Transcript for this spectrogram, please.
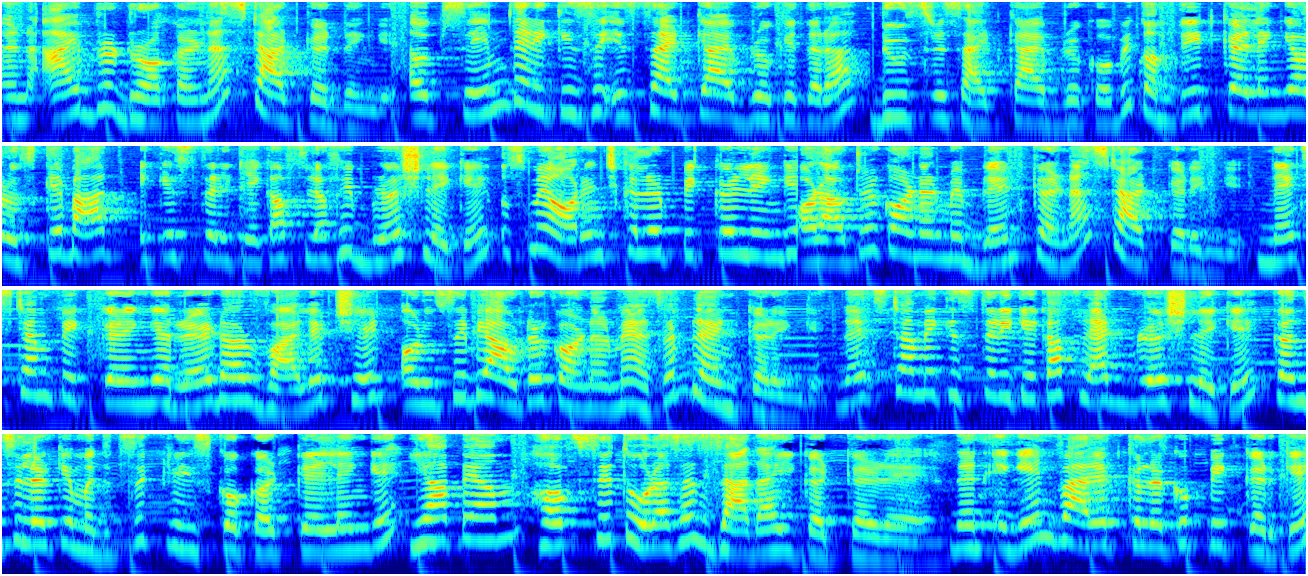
and eyebrow draw करना स्टार्ट कर देंगे। अब सेम तरीके से इस साइड का आईब्रो की तरह दूसरे साइड का आईब्रो को भी कंप्लीट कर लेंगे और उसके बाद एक इस तरीके का फ्लफी ब्रश लेके उसमें ऑरेंज कलर पिक कर लेंगे और आउटर कॉर्नर में ब्लेंड करना स्टार्ट करेंगे। नेक्स्ट हम पिक करेंगे रेड और वायलेट शेड और उसे भी आउटर कॉर्नर में ऐसे ब्लेंड करेंगे। नेक्स्ट हम एक इस तरीके का फ्लैट ब्रश लेके कंसिलर की मदद से क्रीज को कट कर लेंगे। यहाँ पे हम हफ से थोड़ा सा ज़्यादा ही कट कर रहे हैं। देन अगेन वायलेट कलर को पिक करके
